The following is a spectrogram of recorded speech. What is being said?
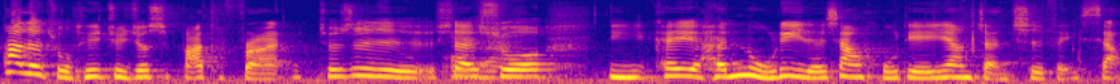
它的主题曲就是 Butterfly，就是在说你可以很努力的像蝴蝶一样展翅飞翔。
